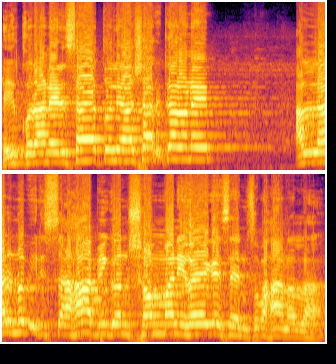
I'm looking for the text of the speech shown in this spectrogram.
এই কোরআনের ছায়াতলে আসার কারণে আল্লাহর নবীর সাহাবিগণ সম্মানী হয়ে গেছেন সুবাহান আল্লাহ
